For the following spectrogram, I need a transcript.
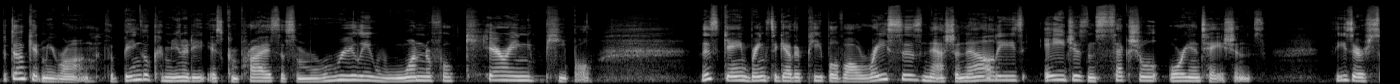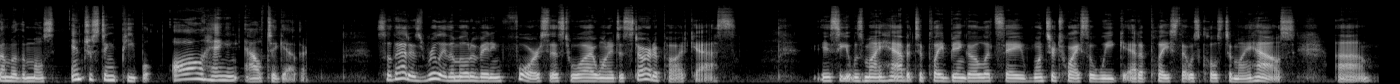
But don't get me wrong, the bingo community is comprised of some really wonderful, caring people. This game brings together people of all races, nationalities, ages, and sexual orientations. These are some of the most interesting people all hanging out together. So that is really the motivating force as to why I wanted to start a podcast. You see, it was my habit to play bingo, let's say, once or twice a week at a place that was close to my house. Um,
